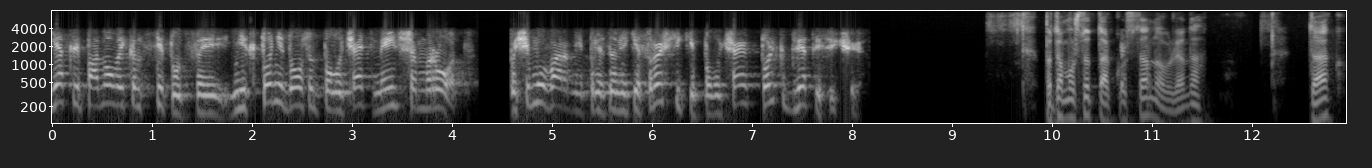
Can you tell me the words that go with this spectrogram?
если по новой конституции никто не должен получать меньше МРОД, почему в армии призывники-срочники получают только 2000? Потому что так установлено. Так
